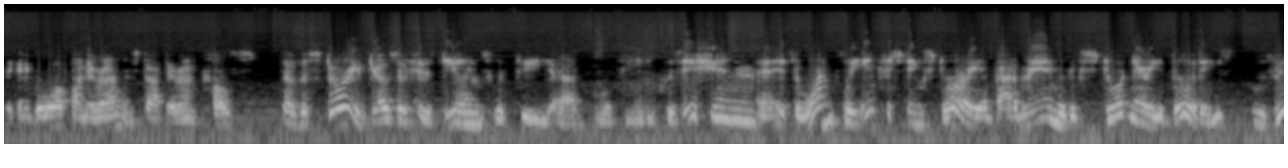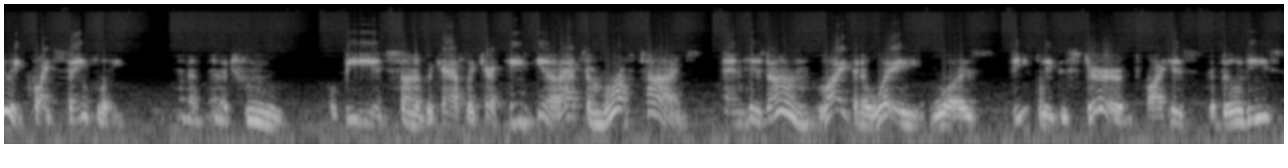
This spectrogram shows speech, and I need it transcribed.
they're going to go off on their own and start their own cults. So the story of Joseph, his dealings with the uh, with the Inquisition, uh, it's a wonderfully interesting story about a man with extraordinary abilities who's really quite saintly and a, and a true obedient son of the Catholic Church. He, you know, had some rough times, and his own life, in a way, was deeply disturbed by his abilities,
